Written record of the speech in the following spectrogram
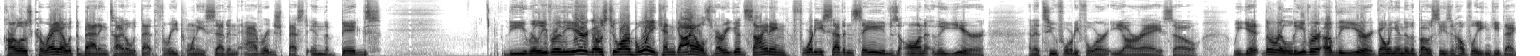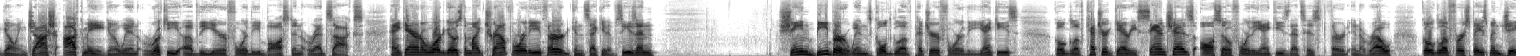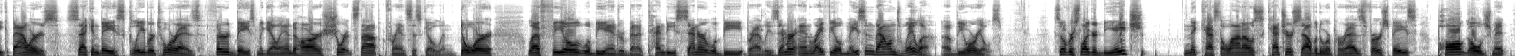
Carlos Correa with the batting title with that 327 average, best in the bigs. The reliever of the year goes to our boy Ken Giles. Very good signing. 47 saves on the year and a 244 ERA. So we get the reliever of the year going into the postseason. Hopefully, he can keep that going. Josh Ockimey going to win rookie of the year for the Boston Red Sox. Hank Aaron Award goes to Mike Trout for the third consecutive season. Shane Bieber wins Gold Glove pitcher for the Yankees. Gold Glove catcher Gary Sanchez also for the Yankees. That's his third in a row. Gold Glove first baseman Jake Bauers, Second base Gleyber Torres. Third base Miguel Andujar. Shortstop Francisco Lindor. Left field will be Andrew Benintendi. Center will be Bradley Zimmer. And right field Mason Valenzuela of the Orioles. Silver Slugger DH Nick Castellanos. Catcher Salvador Perez. First base Paul Goldschmidt.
